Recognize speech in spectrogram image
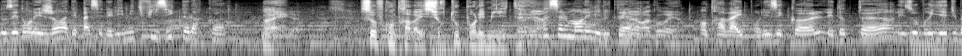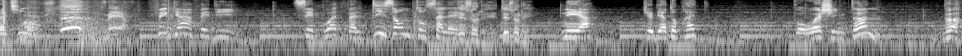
Nous aidons les gens à dépasser les limites physiques de leur corps. Ouais. Sauf qu'on travaille surtout pour les militaires. Pas seulement les militaires. On travaille pour les écoles, les docteurs, les ouvriers du bâtiment. Merde Fais gaffe, Eddie Ces boîtes valent 10 ans de ton salaire. Désolé, désolé. Néa, tu es bientôt prête? Pour Washington? Bah,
